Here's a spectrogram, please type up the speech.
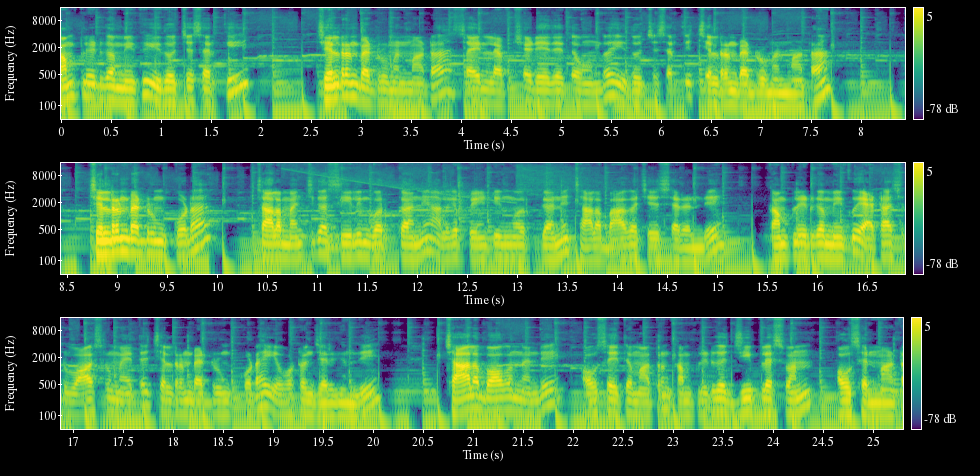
కంప్లీట్గా మీకు ఇది వచ్చేసరికి చిల్డ్రన్ బెడ్రూమ్ అనమాట సైడ్ లెఫ్ట్ సైడ్ ఏదైతే ఉందో ఇది వచ్చేసరికి చిల్డ్రన్ బెడ్రూమ్ అనమాట చిల్డ్రన్ బెడ్రూమ్ కూడా చాలా మంచిగా సీలింగ్ వర్క్ కానీ అలాగే పెయింటింగ్ వర్క్ కానీ చాలా బాగా చేశారండి. కంప్లీట్గా మీకు అటాచ్డ్ వాష్రూమ్ అయితే చిల్డ్రన్ బెడ్రూమ్ కూడా ఇవ్వటం జరిగింది. చాలా బాగుందండి. హౌస్ అయితే మాత్రం కంప్లీట్గా జీ ప్లస్ వన్ హౌస్ అనమాట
